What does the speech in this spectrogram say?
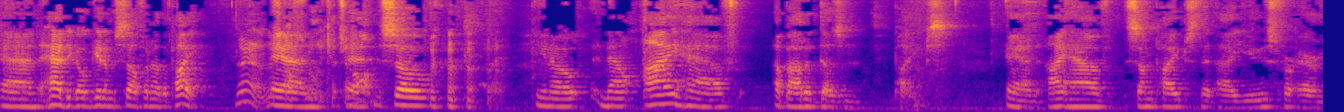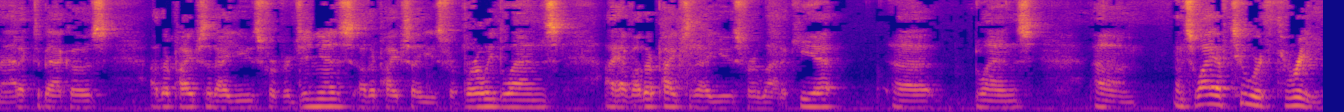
and had to go get himself another pipe. Yeah, this stuff's And, really catching and on. so, you know, now I have about a dozen pipes, and I have some pipes that I use for aromatic tobaccos, other pipes that I use for Virginias, other pipes I use for burley blends. I have other pipes that I use for Latakia uh, blends, um, and so I have two or three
